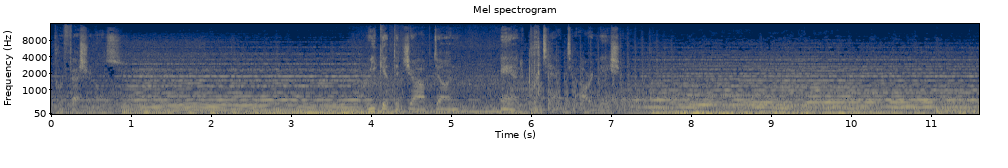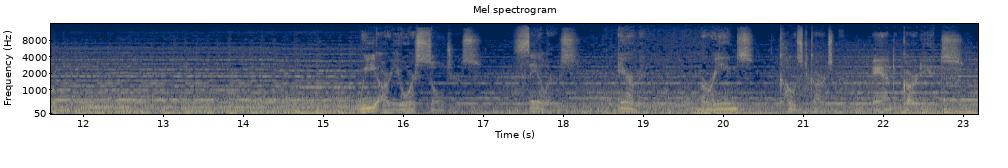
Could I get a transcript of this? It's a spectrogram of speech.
Professionals. We get the job done and protect our nation. We are your soldiers, sailors, airmen, Marines, Coast Guardsmen, and Guardians.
